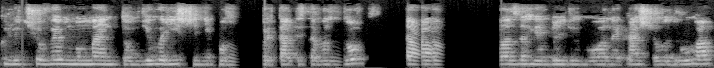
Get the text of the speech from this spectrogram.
Ключовим моментом в його рішенні повертатися в Азов стала загибель його найкращого друга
